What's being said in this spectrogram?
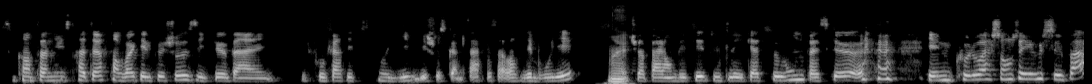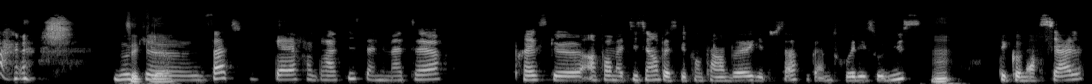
Parce que quand un illustrateur t'envoie quelque chose et que, ben, il faut faire des petites modifs, des choses comme ça, faut savoir se débrouiller. Ouais. Tu vas pas l'embêter toutes les quatre secondes parce que il y a une colo à changer ou je sais pas. Donc clair. euh, ça, tu es à la fois graphiste, animateur, presque informaticien parce que quand tu as un bug et tout ça, faut quand même trouver des solutions. Mm. T'es commercial,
